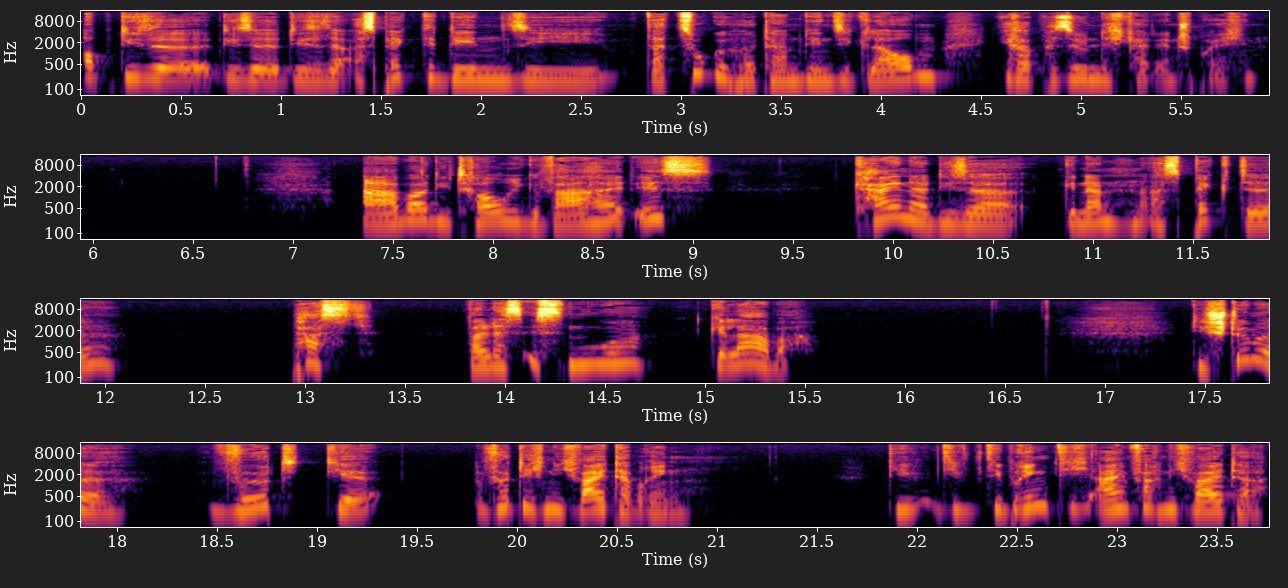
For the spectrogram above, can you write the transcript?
ob diese, diese, diese Aspekte, denen sie dazugehört haben, denen sie glauben, ihrer Persönlichkeit entsprechen. Aber die traurige Wahrheit ist, keiner dieser genannten Aspekte passt, weil das ist nur Gelaber. Die Stimme wird dir, wird dich nicht weiterbringen. Die, die, die bringt dich einfach nicht weiter.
